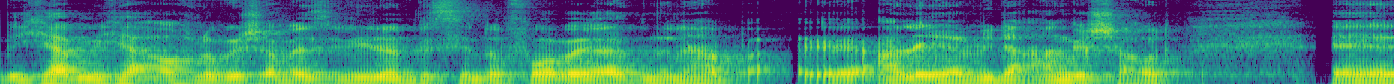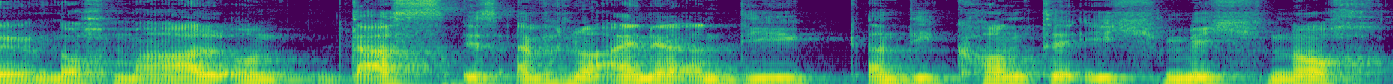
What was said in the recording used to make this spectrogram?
Ich habe mich ja auch logischerweise wieder ein bisschen darauf vorbereitet und habe äh, alle ja wieder angeschaut äh, nochmal. Und das ist einfach nur eine, an die, an die konnte ich mich noch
